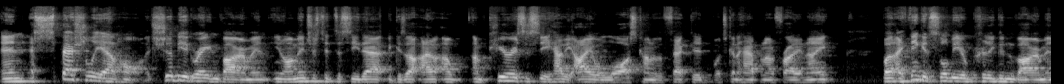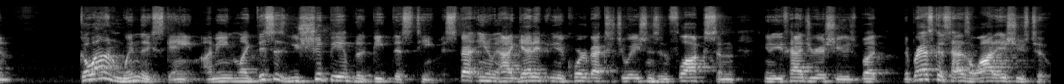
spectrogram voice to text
and especially at home. It should be a great environment. You know, I'm interested to see that because I, I, am curious to see how the Iowa loss kind of affected what's going to happen on Friday night. But I think it'd still be a pretty good environment. Go out and win this game. I mean, like this is you should be able to beat this team. Especially, you know, I get it. You know, quarterback situations in flux, and you know you've had your issues, but Nebraska has a lot of issues too.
